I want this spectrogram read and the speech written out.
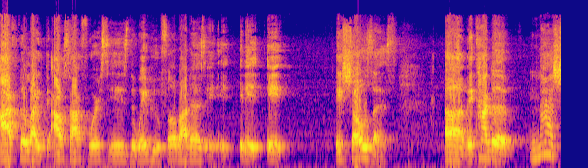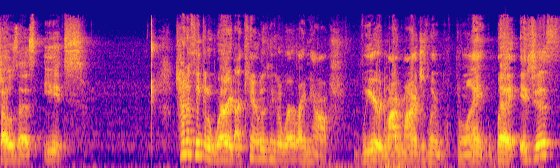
I feel like the outside forces, the way people feel about us, it it it it, it shows us. Um, it kind of not shows us. It's I'm trying to think of the word. I can't really think of the word right now. Weird. My mind just went blank. But it just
